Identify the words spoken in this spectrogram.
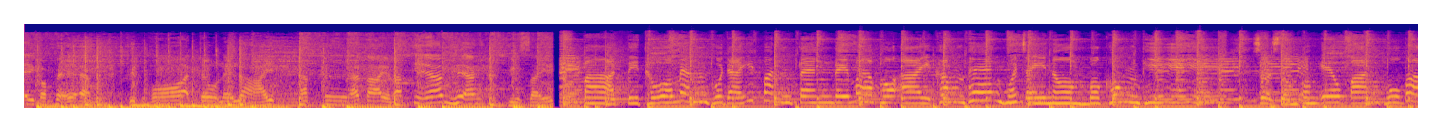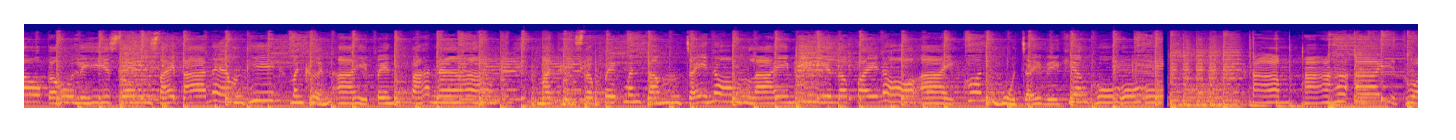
ยกำแพงคือหอดเจ้าหลายๆรักเธอตายรักแข็งแหงอยู่ใส่ปาติโทแม่นผู้ใดปั้นแต่งได้มาพออายคำแพงหัวใจน้องบ่คงทีสวดส่งองเอวปานผู้บาเกา เป็นตานามาถึงสเปคมันตำใจน้องหลายมีละไปนออายคนหูใจไว้เคียงคู่ตามหาอายทั่ว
